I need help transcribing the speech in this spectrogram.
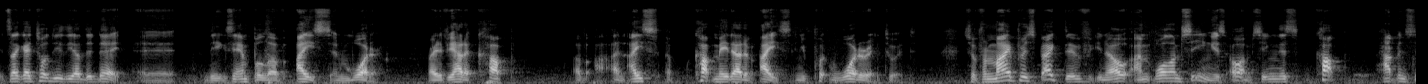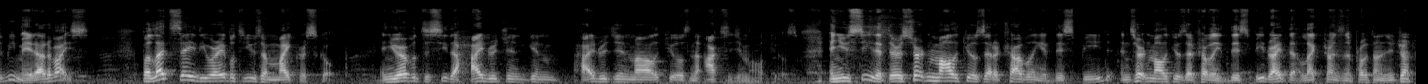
It's like I told you the other day, uh, the example of ice and water. Right? If you had a cup of an ice, a cup made out of ice, and you put water into it, So from my perspective, you know, I'm, all I'm seeing is, oh, I'm seeing this cup happens to be made out of ice. But let's say you were able to use a microscope and you're able to see the hydrogen hydrogen molecules and the oxygen molecules. And you see that there are certain molecules that are traveling at this speed and certain molecules that are traveling at this speed, right? The electrons and the protons and the neutrons,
